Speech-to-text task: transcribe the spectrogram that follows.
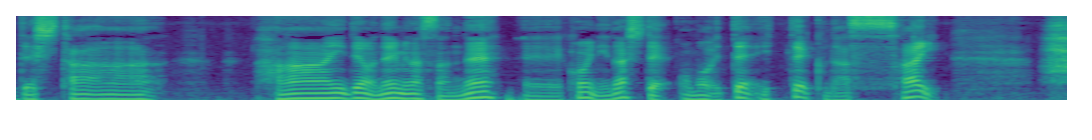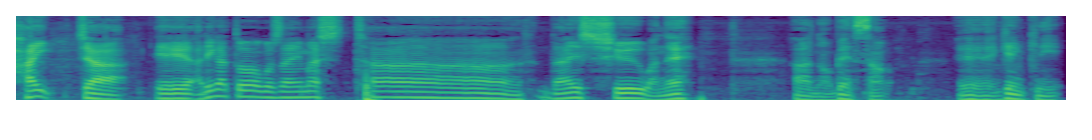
でした。はい。ではね、皆さんね、えー、声に出して覚えていってください。はい。じゃあ、えー、ありがとうございました。来週はね、あの、ベンさん、えー、元気に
